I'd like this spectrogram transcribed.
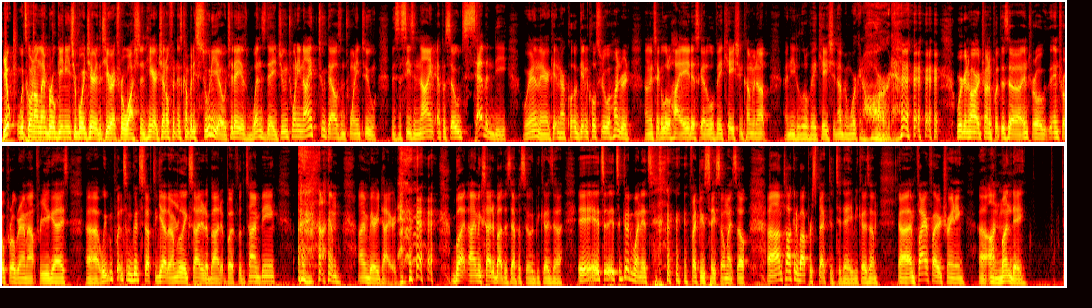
Yo, what's going on, Lamborghini? It's your boy Jerry, the TRX for Washington here at General Fitness Company Studio. Today is Wednesday, June 29th, 2022. This is season 9, episode 70. We're in there, getting our clo- getting closer to 100. I'm going to take a little hiatus, got a little vacation coming up. I need a little vacation. I've been working hard. working hard trying to put this uh, intro intro program out for you guys. Uh, we've been putting some good stuff together. I'm really excited about it, but for the time being, I'm I'm very tired, but I'm excited about this episode because uh, it- it's a, it's a good one. It's if I do say so myself. Uh, I'm talking about perspective today because um, uh, in firefighter training uh, on Monday,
